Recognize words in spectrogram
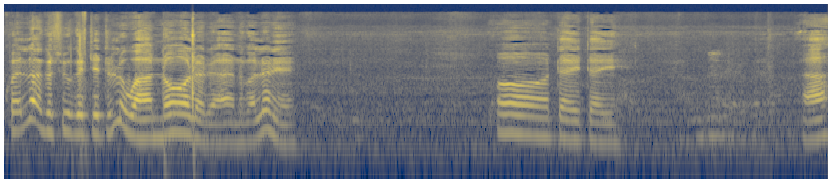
khwe la ka su ke te tu lo wa no la da no kwa le ni ô tay tay hả?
